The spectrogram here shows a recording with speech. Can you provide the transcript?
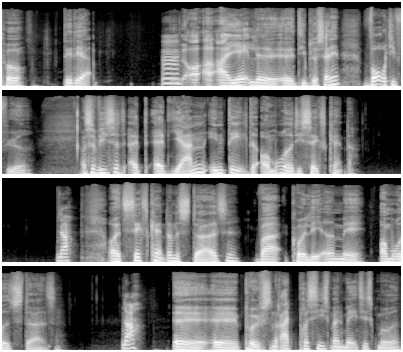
på det der Mm. areal, øh, de blev sat ind, hvor de fyrede. Og så viste det, at, at hjernen inddelte området i sekskanter. Nå. Og at sekskanternes størrelse var korreleret med områdets størrelse Nå. øh, øh, på sådan en ret præcis matematisk måde.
